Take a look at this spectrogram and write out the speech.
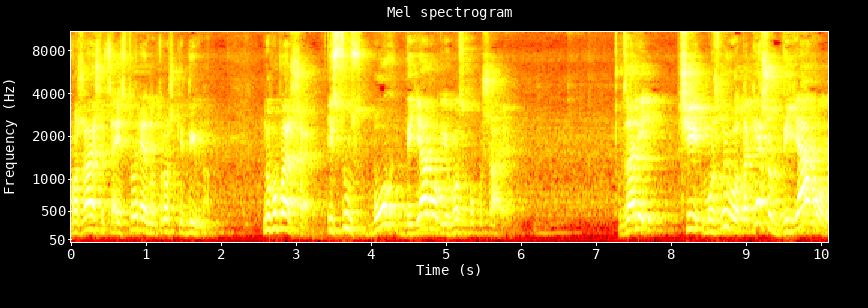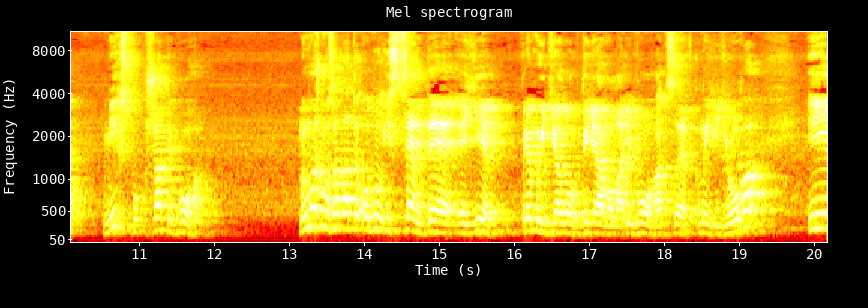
вважає, що ця історія ну, трошки дивна. Ну, по-перше, Ісус Бог, диявол його спокушає. Взагалі, чи можливо таке, щоб диявол міг спокушати Бога? Ми можемо згадати одну із сцен, де є прямий діалог диявола і Бога, це в книгі Йова. І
